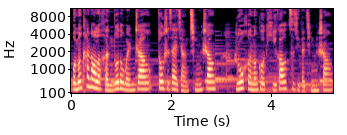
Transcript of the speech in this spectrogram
我们看到了很多的文章，都是在讲情商，如何能够提高自己的情商。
